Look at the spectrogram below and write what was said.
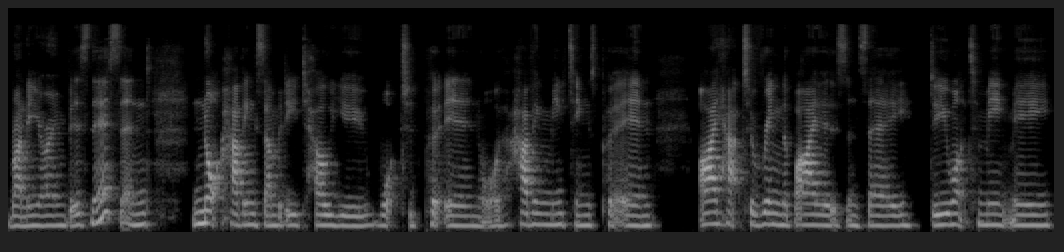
running your own business and not having somebody tell you what to put in or having meetings put in I had to ring the buyers and say, Do you want to meet me?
